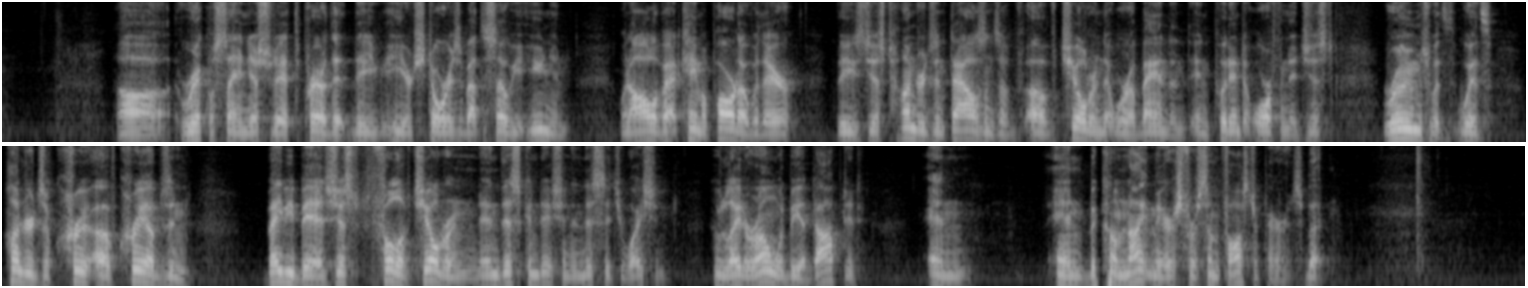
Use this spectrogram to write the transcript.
Uh, Rick was saying yesterday at the prayer that the, he heard stories about the Soviet Union when all of that came apart over there, these just hundreds and thousands of, of children that were abandoned and put into orphanage, just rooms with, with hundreds of, cri- of cribs and baby beds just full of children in this condition, in this situation, who later on would be adopted and, and become nightmares for some foster parents. But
